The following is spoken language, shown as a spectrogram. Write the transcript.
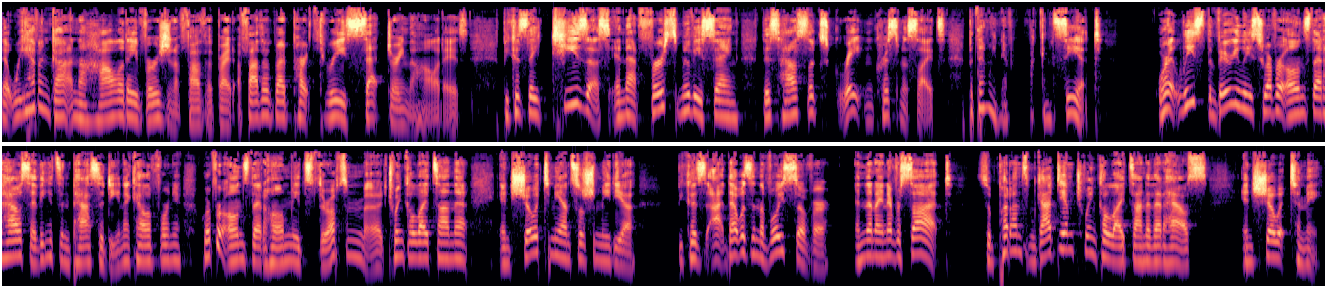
that we haven't gotten a holiday version of Father of Bride, a Father of Bride Part 3 set during the holidays. Because they tease us in that first movie saying, this house looks great in Christmas lights, but then we never fucking see it. Or at least, the very least, whoever owns that house, I think it's in Pasadena, California, whoever owns that home needs to throw up some uh, twinkle lights on that and show it to me on social media because I, that was in the voiceover and then I never saw it. So put on some goddamn twinkle lights onto that house and show it to me.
